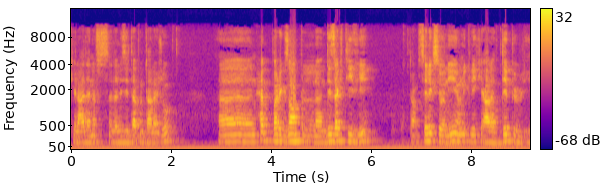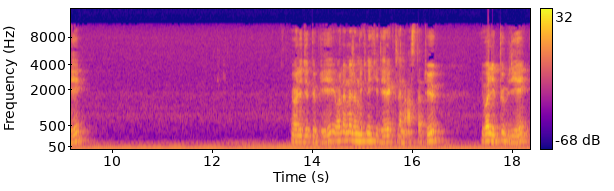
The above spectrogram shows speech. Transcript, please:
كالعادة نفس les étapes نتاع l'ajout أه نحب par exemple نديزاكتيفي. donc سيليكسيوني ونكليكي على dépublier يولي dépublié ولا نجم نكليكي direct لنا على statut يولي publié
